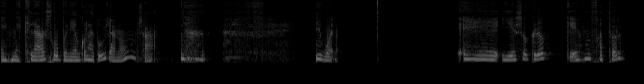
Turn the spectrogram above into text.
es mezclar su opinión con la tuya, ¿no? O sea. y bueno. Eh, y eso creo que es un factor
